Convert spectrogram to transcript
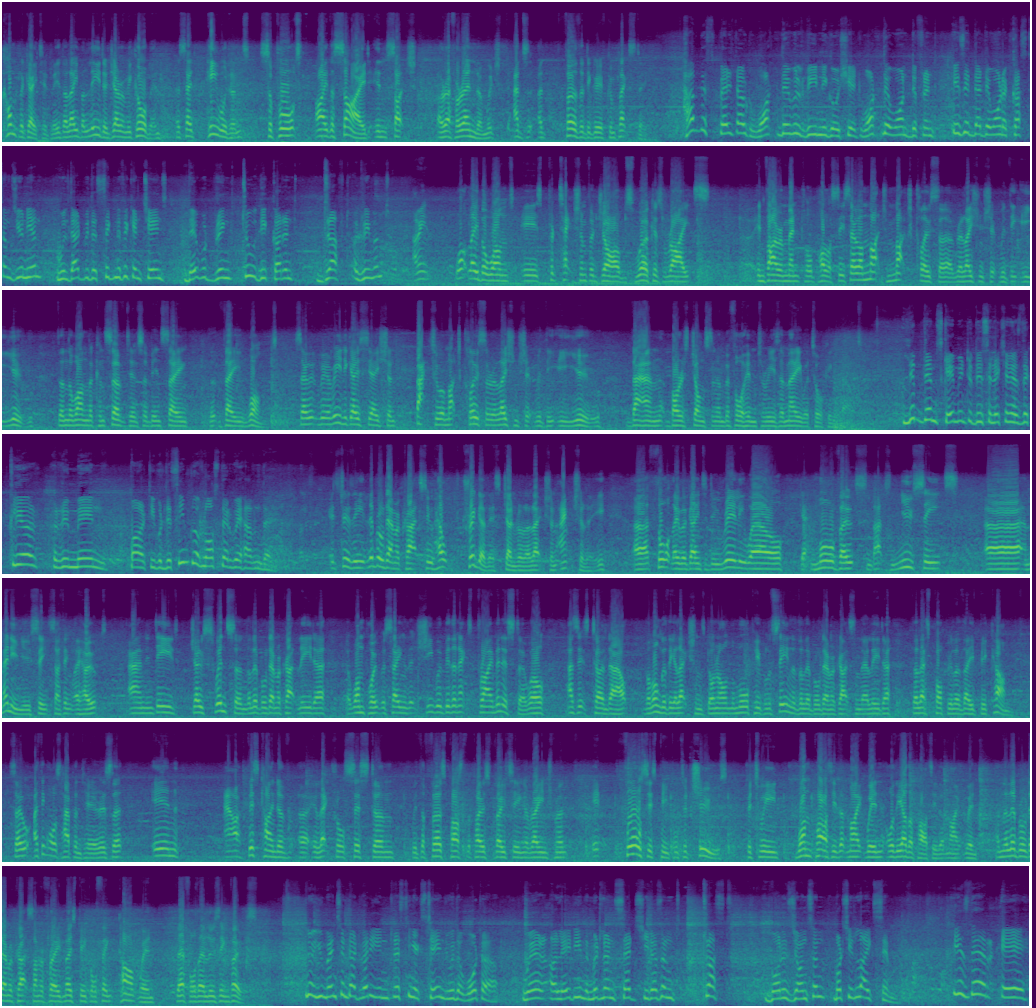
complicatedly, the Labour leader, Jeremy Corbyn, has said he wouldn't support either side in such a referendum, which adds a further degree of complexity. Have they spelled out what they will renegotiate, what they want different? Is it that they want a customs union? Will that be the significant change they would bring to the current draft agreement? I mean, what Labour want is protection for jobs, workers' rights, environmental policy, so a much, much closer relationship with the EU than the one the Conservatives have been saying that they want. So it would be a renegotiation back to a much closer relationship with the EU than Boris Johnson and before him Theresa May were talking about. Lib Dems came into this election as the clear Remain party, but they seem to have lost their way, haven't they? It's true, the Liberal Democrats who helped trigger this general election actually uh, thought they were going to do really well, get more votes and perhaps new seats, uh, many new seats I think they hoped. And indeed, Jo Swinson, the Liberal Democrat leader, at one point was saying that she would be the next Prime Minister. Well, as it's turned out, the longer the election's gone on, the more people have seen of the Liberal Democrats and their leader, the less popular they've become. So I think what's happened here is that in our, this kind of uh, electoral system, with the first past the post voting arrangement, it forces people to choose between one party that might win or the other party that might win. And the Liberal Democrats, I'm afraid, most people think can't win, therefore they're losing votes. You know, you mentioned that very interesting exchange with a voter where a lady in the Midlands said she doesn't trust Boris Johnson, but she likes him. Is there a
